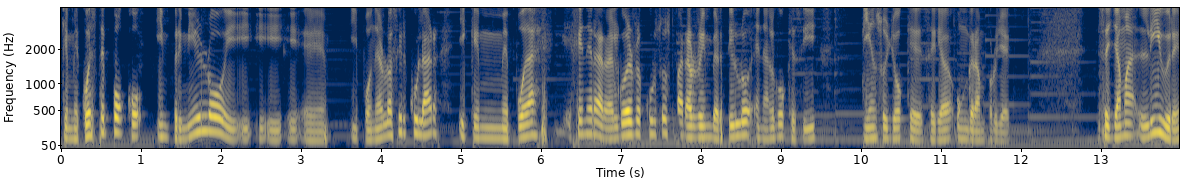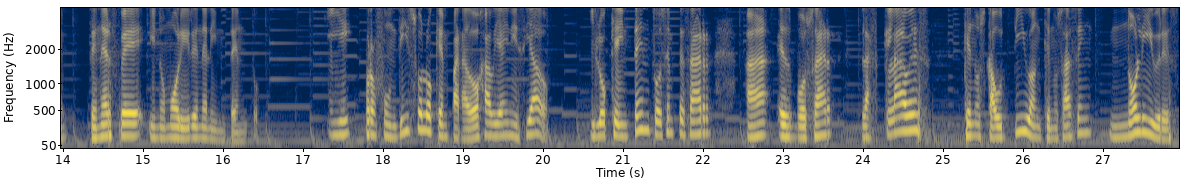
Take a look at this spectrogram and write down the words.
que me cueste poco imprimirlo y, eh, y, ponerlo a circular y que me pueda generar algo de recursos para reinvertirlo en algo que sí pienso yo que sería un gran proyecto. Se llama Libre, tener fe y no morir en el intento y profundizo lo que en Paradoja había iniciado. Y lo que intento es empezar a esbozar las claves que nos cautivan, que nos hacen no libres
